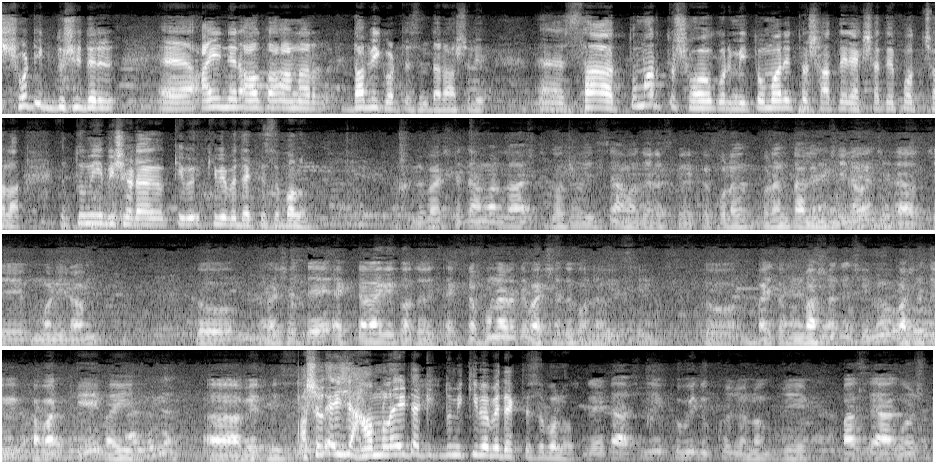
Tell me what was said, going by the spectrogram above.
সঠিক দোষীদের আইনের আওতা আনার দাবি করতেছেন তারা আসলে। স্যার তোমার তো সহকর্মী, তোমারই তো সাথে একসাথে পথ চলা। তুমি বিষয়টা কিভাবে- দেখতেছো? বলো। আসলে ভাইয়ের সাথে আমার লাস্ট কথা হয়েছে, আমাদের আজকে একটা কোরআন তালিম ছিল, যেটা হচ্ছে মনিরাম তো ভাইয়ের সাথে একটার আগে কথা হয়েছে, একটা পনেরোতে ভাইয়ের সাথে কথা হয়েছে। তো ভাই তখন বাসাতে ছিল বাসা থেকে খাবার খেয়ে ভাই বের হয়েছে। আসলে এই যে হামলা এটা কি তুমি কীভাবে দেখতেছো বলো? এটা আসলে খুবই দুঃখজনক যে পাঁচই আগস্ট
